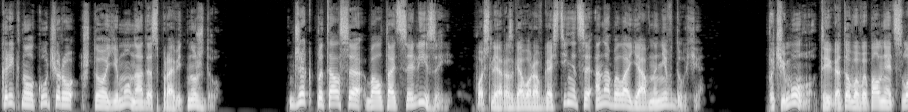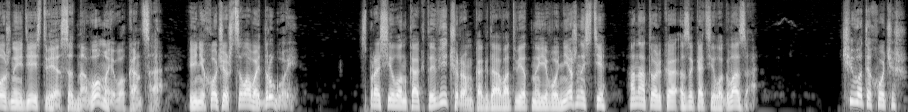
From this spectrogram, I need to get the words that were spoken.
крикнул кучеру, что ему надо справить нужду. Джек пытался болтать с Элизой. После разговора в гостинице она была явно не в духе. «Почему ты готова выполнять сложные действия с одного моего конца и не хочешь целовать другой?» Спросил он как-то вечером, когда в ответ на его нежности она только закатила глаза. «Чего ты хочешь?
